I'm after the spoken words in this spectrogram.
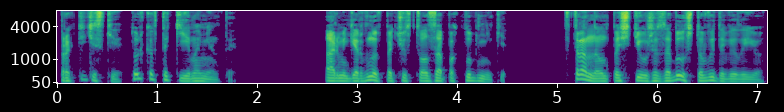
«Практически только в такие моменты». Армигер вновь почувствовал запах клубники. Странно, он почти уже забыл, что выдавил ее.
